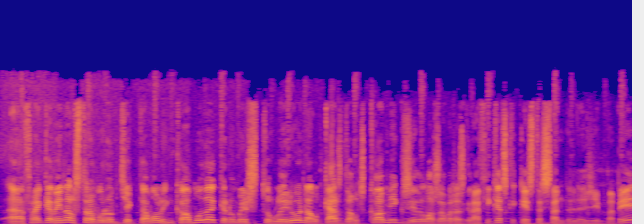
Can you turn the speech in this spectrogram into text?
Uh, francament, els trobo un objecte molt incòmode que només tolero en el cas dels còmics i de les obres gràfiques, que aquestes s'han de llegir en paper,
